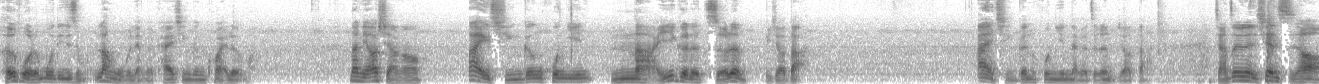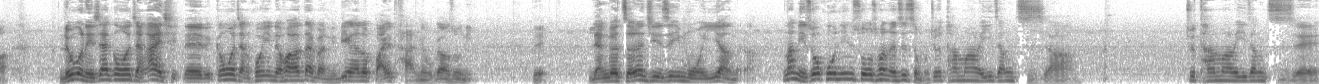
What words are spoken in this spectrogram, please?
合伙的目的是什么？让我们两个开心跟快乐嘛。那你要想哦，爱情跟婚姻哪一个的责任比较大？爱情跟婚姻哪个责任比较大？讲这有点现实哈。如果你现在跟我讲爱情，呃，跟我讲婚姻的话，代表你恋爱都白谈了。我告诉你，对，两个责任其实是一模一样的啦。那你说婚姻说穿了是什么？就他妈的一张纸啊！就他妈的一张纸哎！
